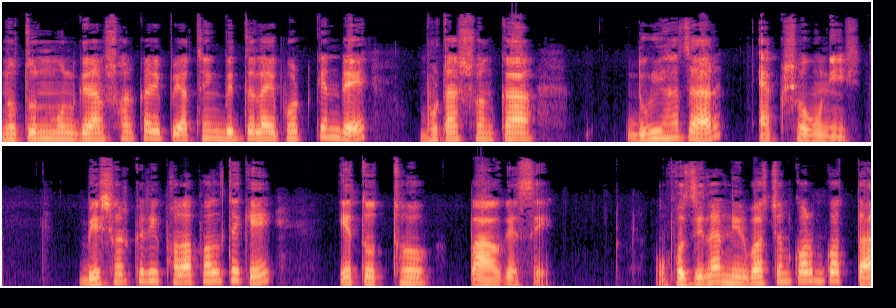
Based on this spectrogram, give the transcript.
নতুন মূলগ্রাম সরকারি প্রাথমিক বিদ্যালয় ভোট কেন্দ্রে ভোটার সংখ্যা দুই হাজার একশো উনিশ। বেসরকারি ফলাফল থেকে এ তথ্য পাওয়া গেছে। উপজেলার নির্বাচন কর্মকর্তা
